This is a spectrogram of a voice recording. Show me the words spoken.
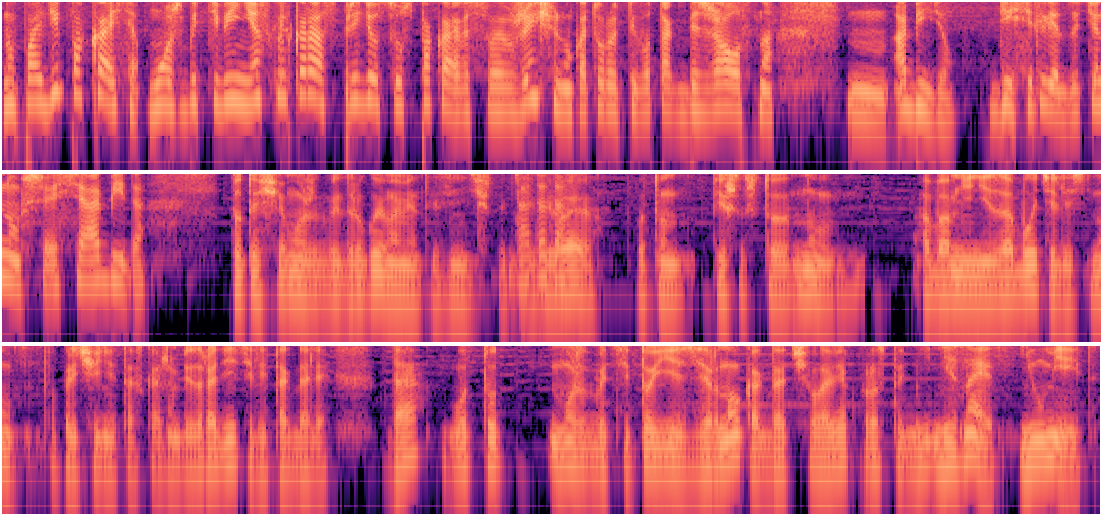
Ну, пойди покайся. Может быть, тебе несколько раз придется успокаивать свою женщину, которую ты вот так безжалостно м, обидел. Десять лет затянувшаяся обида. Тут еще может быть другой момент, извините, что я да, перебиваю. Да, да. Вот он пишет, что, ну, обо мне не заботились, ну, по причине, так скажем, без родителей и так далее. Да, вот тут, может быть, и то есть зерно, когда человек просто не, не знает, не умеет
